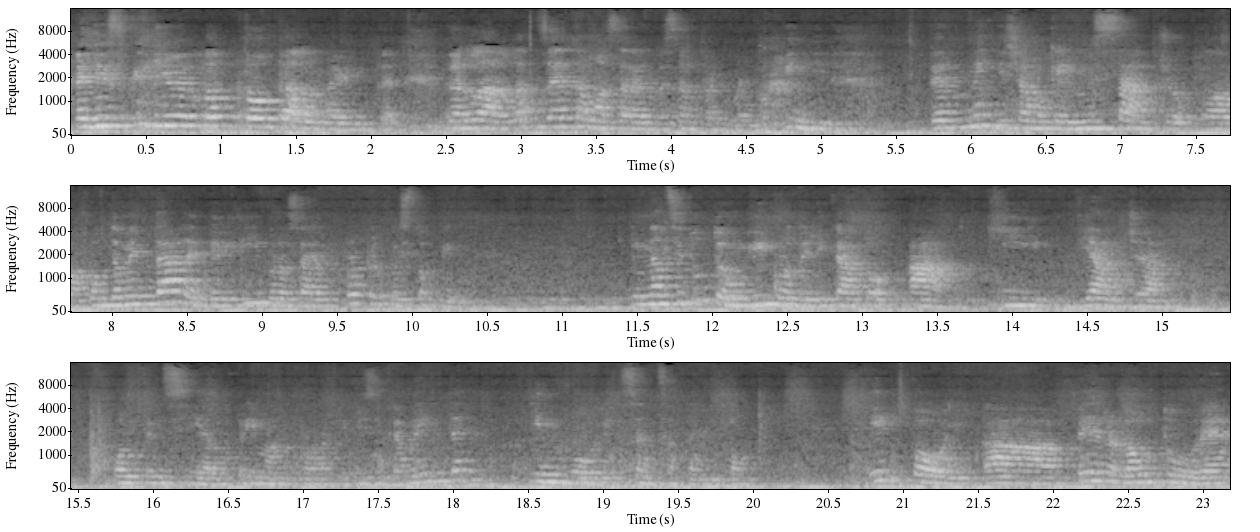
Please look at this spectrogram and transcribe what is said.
E riscriverlo totalmente. dall'A alla Z ma sarebbe sempre quello. Quindi per me diciamo che il messaggio uh, fondamentale del libro sarebbe proprio questo qui. Innanzitutto è un libro dedicato a chi viaggia col pensiero, prima ancora che fisicamente, in voli senza tempo. E poi uh, per l'autore,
